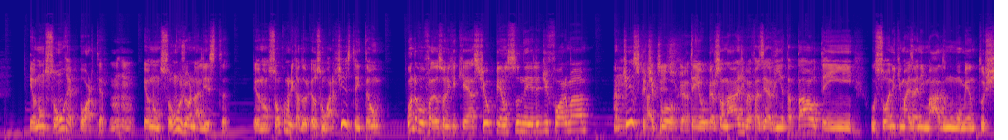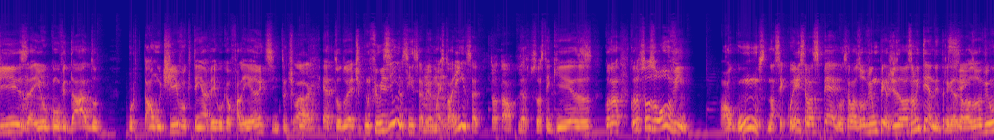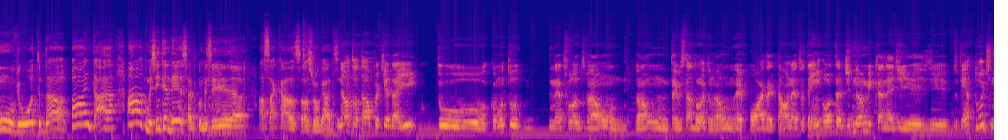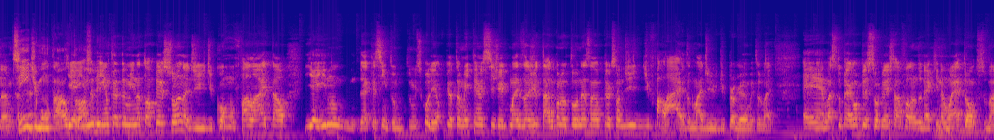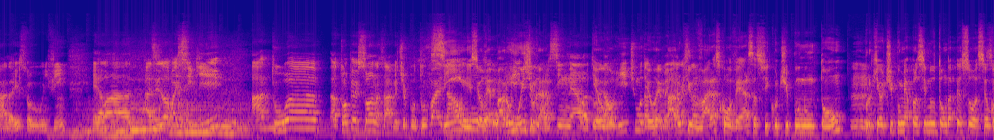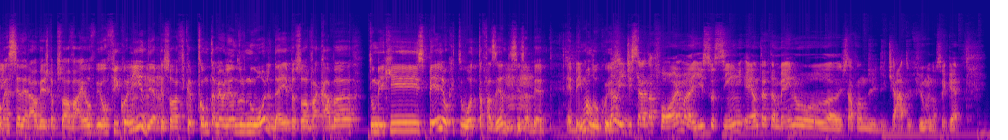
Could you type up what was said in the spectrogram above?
eu não sou um repórter Uhum. eu não sou um jornalista, eu não sou um comunicador, eu sou um artista. Então, quando eu vou fazer o Sonic Cast, eu penso nele de forma artística. Hum, tipo, artística. tem o personagem que vai fazer a vinheta tal, tem o Sonic mais animado no momento X, aí o convidado por tal motivo que tem a ver com o que eu falei antes. Então, tipo, Claro. é tudo, é tipo um filmezinho, assim, sabe? É uma Uhum. historinha, sabe? Total. E as pessoas têm que. Quando, quando as pessoas ouvem alguns na sequência, elas pegam. Se elas ouvem um perdido, elas não entendem, tá ligado? Se elas ouvem um, ouvem o outro, dá. Ah, ah, ah, comecei a entender, sabe? Comecei a, a sacar as, as jogadas. Não, total, porque daí tu. Como tu. Né, tu falou, tu não é um, não é um entrevistador, tu não é um repórter e tal, né? Tu tem outra dinâmica, né? De. de- tu tem a tua dinâmica. Sim, né? de montar o troço ali. entra também na tua persona, de, de como falar e tal. E aí, não, é que assim, tu, tu me escolheu porque eu também tenho esse jeito mais agitado quando eu tô nessa persona de, de falar e tudo mais, de, de programa e tudo mais. É, mas tu pega uma pessoa que a gente tava falando, né, que não é tão acostumada a isso, ou enfim, ela, às vezes ela vai seguir a tua, a tua persona, sabe? Tipo, tu vai Sim, dar o, isso eu reparo ritmo, muito, cara. assim, nela. Tu Eu- vai dar o ritmo da Eu reparo que várias conversas ficam, tipo, num tom, Uhum. porque eu, tipo, me aproximo do tom da pessoa. Se eu Sim. Uhum. começo a acelerar, eu vejo que a pessoa vai, eu, eu fico ali, daí a pessoa fica, como tá me olhando no olho, daí a pessoa acaba, tu meio que espelha o que tu- o outro tá fazendo, assim, sabe? É, é bem maluco isso. Não, e de certa forma, isso assim entra também no. A gente tá falando de, de teatro, filme, não sei o que.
